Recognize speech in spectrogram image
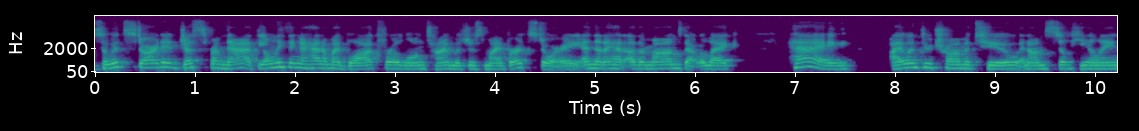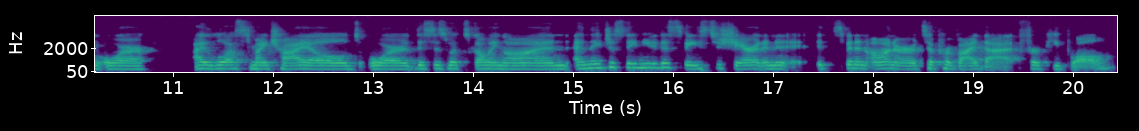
So it started just from that. The only thing I had on my blog for a long time was just my birth story. And then I had other moms that were like, hey, I went through trauma too, and I'm still healing, or I lost my child, or this is what's going on. And they just, they needed a space to share it. And it, it's been an honor to provide that for people.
